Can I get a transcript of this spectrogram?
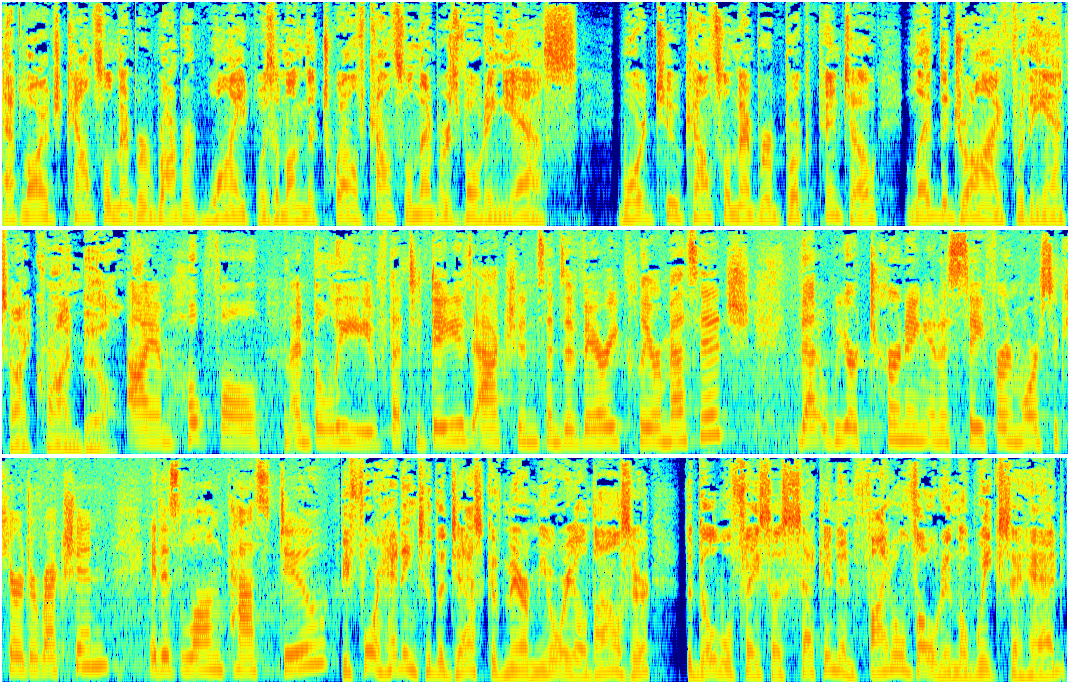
At large council member Robert White was among the 12 council members voting yes. Ward 2 Council Member Brooke Pinto led the drive for the anti-crime bill. I am hopeful and believe that today's action sends a very clear message that we are turning in a safer and more secure direction. It is long past due. Before heading to the desk of Mayor Muriel Bowser, the bill will face a second and final vote in the weeks ahead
